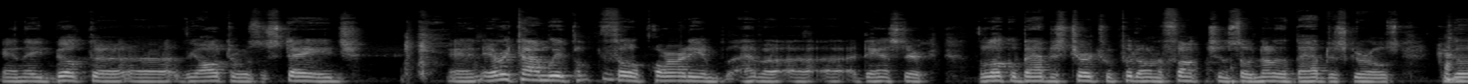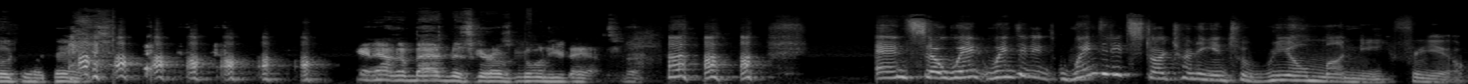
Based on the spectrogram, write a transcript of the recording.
and they built the uh, the altar was a stage. And every time we'd throw a party and have a, a, a, dance there, the local Baptist church would put on a function so none of the Baptist girls could go to a dance. and have the Baptist girls going to your dance. And so when when did it when did it start turning into real money for you?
